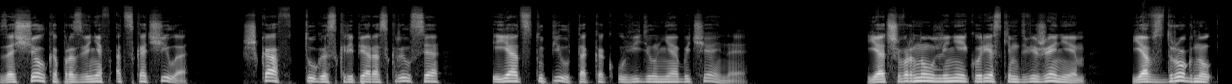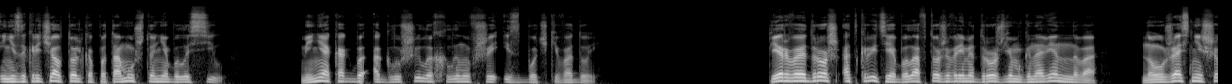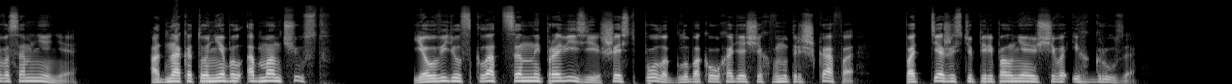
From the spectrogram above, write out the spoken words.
Защелка, прозвенев, отскочила. Шкаф, туго скрипя, раскрылся, и я отступил, так как увидел необычайное. Я отшвырнул линейку резким движением. Я вздрогнул и не закричал только потому, что не было сил. Меня как бы оглушило хлынувшей из бочки водой. Первая дрожь открытия была в то же время дрожью мгновенного, но ужаснейшего сомнения. Однако то не был обман чувств. Я увидел склад ценной провизии, шесть полок, глубоко уходящих внутрь шкафа, под тяжестью переполняющего их груза.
